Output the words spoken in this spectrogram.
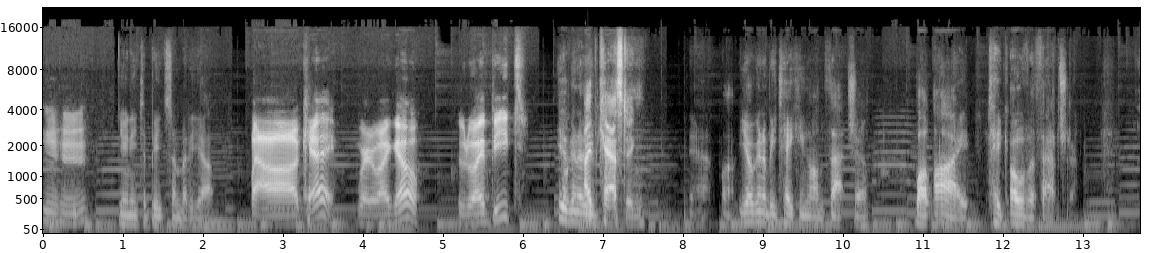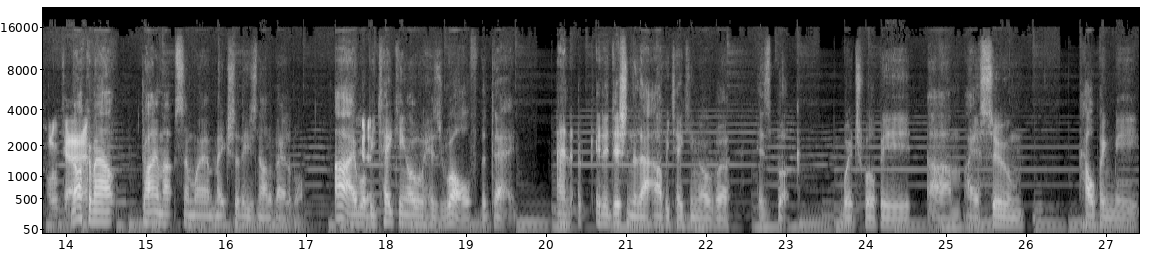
Mm-hmm. you need to beat somebody up. Okay. Where do I go? Who do I beat? You're going to be, Typecasting. yeah, well, you're going to be taking on Thatcher, while I take over Thatcher. Okay. Knock him out, tie him up somewhere, make sure that he's not available. I will be taking over his role for the day, and in addition to that, I'll be taking over his book, which will be, um, I assume, helping me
